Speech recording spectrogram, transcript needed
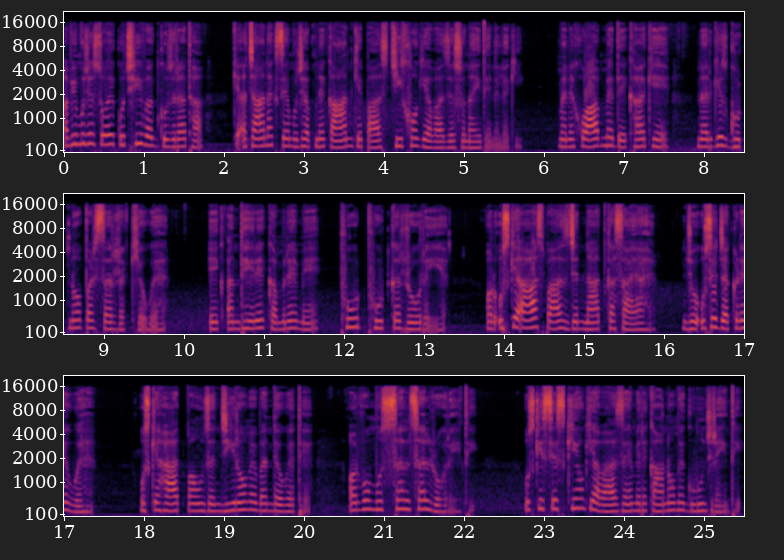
अभी मुझे सोए कुछ ही वक्त गुजरा था कि अचानक से मुझे अपने कान के पास चीखों की आवाज़ें सुनाई देने लगी। मैंने ख्वाब में देखा कि नरगिस घुटनों पर सर रखे हुए है। एक अंधेरे कमरे में फूट फूट कर रो रही है और उसके आसपास जन्नात का साया है। जो उसे जकड़े हुए हैं। उसके हाथ पाँव जंजीरों में बंधे हुए थे और वो मुसलसल रो रही थी। उसकी सिसकियों की आवाज़ें मेरे कानों में गूंज रही थी।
